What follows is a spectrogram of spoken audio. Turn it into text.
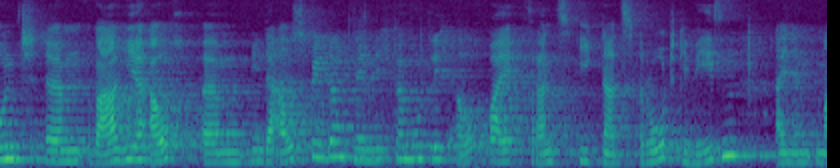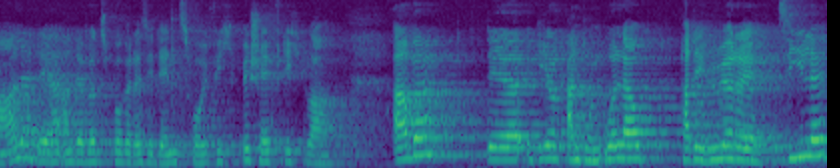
und ähm, war hier auch ähm, in der Ausbildung, nämlich vermutlich auch bei Franz Ignaz Roth gewesen, einem Maler, der an der Würzburger Residenz häufig beschäftigt war. Aber der Georg Anton Urlaub hatte höhere Ziele.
